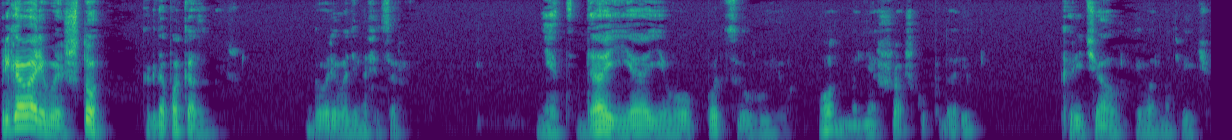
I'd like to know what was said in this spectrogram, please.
Приговариваешь, что, когда показываешь? Говорил один офицер. Нет, дай я его поцелую. Он мне шашку подарил. Кричал Иван Матвеевич.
